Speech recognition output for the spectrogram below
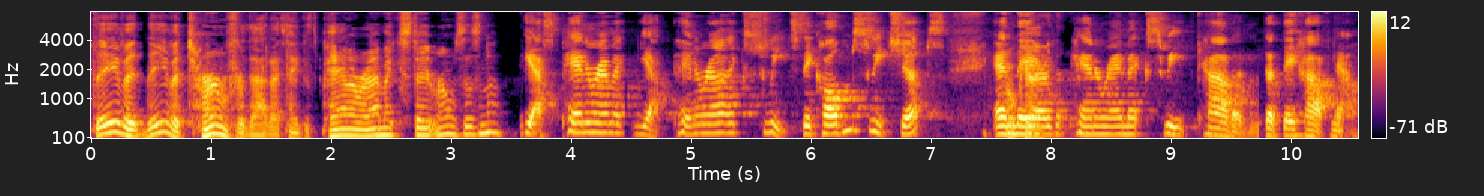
they have a they have a term for that. I think it's panoramic staterooms, isn't it? Yes, panoramic. Yeah, panoramic suites. They call them suite ships, and okay. they are the panoramic suite cabin that they have now.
